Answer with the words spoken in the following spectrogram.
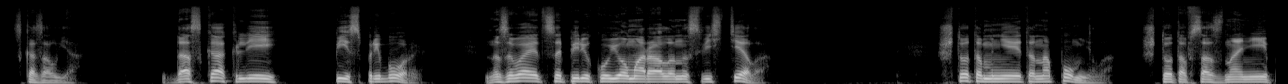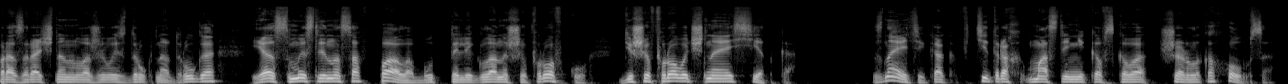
— сказал я. Доска, клей, пис-приборы. Называется «Перекуем орала на свистело». Что-то мне это напомнило. Что-то в сознании прозрачно наложилось друг на друга и осмысленно совпало, будто легла на шифровку дешифровочная сетка. Знаете, как в титрах масленниковского Шерлока Холмса.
